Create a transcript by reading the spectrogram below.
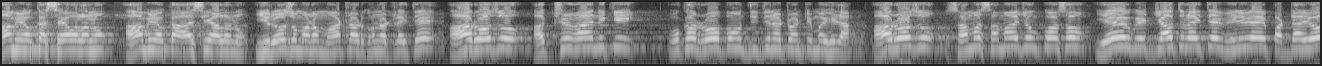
ఆమె యొక్క సేవలను ఆమె యొక్క ఆశయాలను ఈరోజు మనం మాట్లాడుకున్నట్లయితే ఆ రోజు అక్షరానికి ఒక రూపం దిద్దినటువంటి మహిళ. ఆ రోజు సమ సమాజం కోసం ఏ జాతులైతే వెలివేయపడ్డాయో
